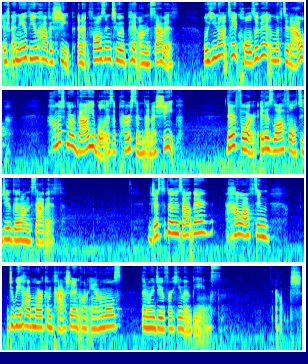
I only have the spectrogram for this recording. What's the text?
If any of you have a sheep and it falls into a pit on the Sabbath, will you not take hold of it and lift it out? How much more valuable is a person than a sheep? Therefore, it is lawful to do good on the Sabbath. Just to throw this out there, how often do we have more compassion on animals than we do for human beings? Ouch.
